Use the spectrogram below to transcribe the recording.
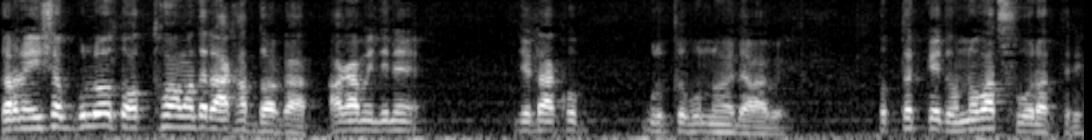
কারণ এইসবগুলো তথ্য আমাদের রাখার দরকার। আগামী দিনে যেটা খুব গুরুত্বপূর্ণ হয়ে দাঁড়াবে। প্রত্যেককে ধন্যবাদ, শুভরাত্রি।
